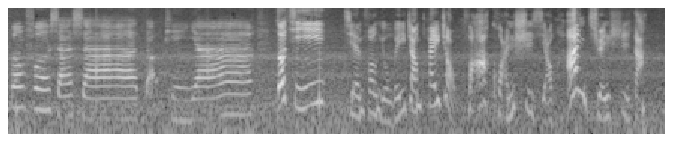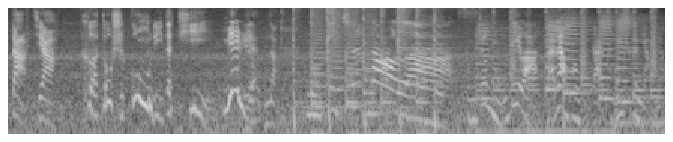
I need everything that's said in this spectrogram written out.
风风沙沙到天涯。走起！前方有违章拍照，罚款事小，安全事大。大家可都是宫里的体面人呢。奴婢知道啦。怎么就奴婢啦？咱俩换骨干，肯定是个娘娘。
